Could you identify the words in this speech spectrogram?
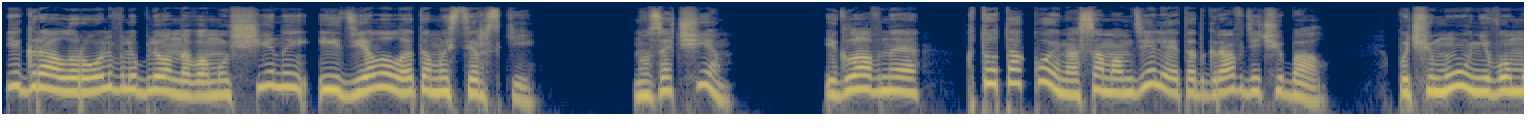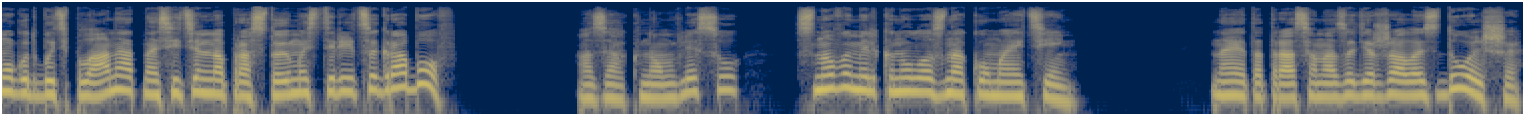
Играл роль влюбленного мужчины и делал это мастерски. Но зачем? И главное, кто такой на самом деле этот граф Дичибал? Почему у него могут быть планы относительно простой мастерицы гробов? А за окном в лесу снова мелькнула знакомая тень. На этот раз она задержалась дольше,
